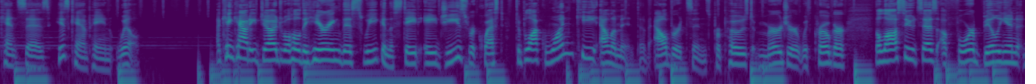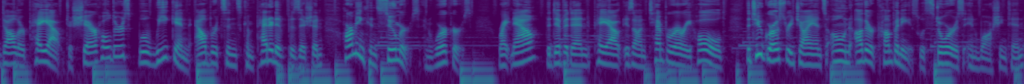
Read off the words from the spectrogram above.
Kent says his campaign will. A King County judge will hold a hearing this week in the state AG's request to block one key element of Albertsons' proposed merger with Kroger. The lawsuit says a $4 billion payout to shareholders will weaken Albertsons' competitive position, harming consumers and workers. Right now, the dividend payout is on temporary hold. The two grocery giants own other companies with stores in Washington.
